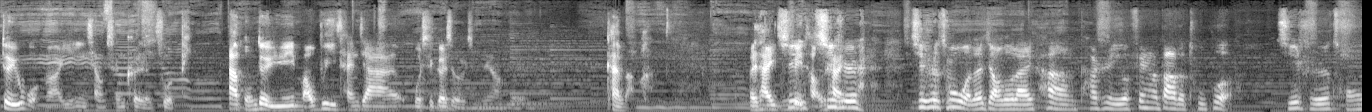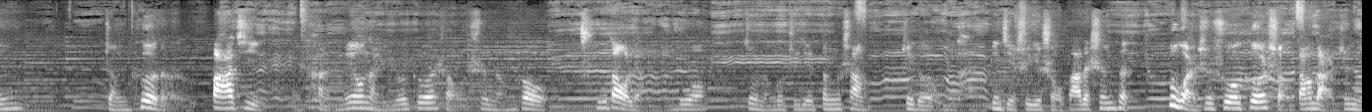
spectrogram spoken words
对于我们而言印象深刻的作品。大鹏对于毛不易参加《我是歌手》有什么样的看法吗？而他已经被淘汰。其实，其实从我的角度来看，他是一个非常大的突破。其实从整个的八季。看，没有哪一个歌手是能够出道两年多就能够直接登上这个舞台，并且是以首发的身份。不管是说歌手当打之年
